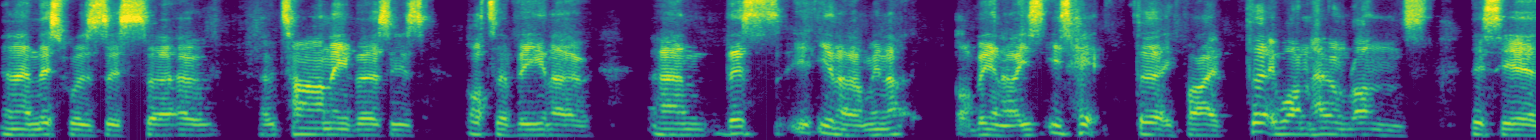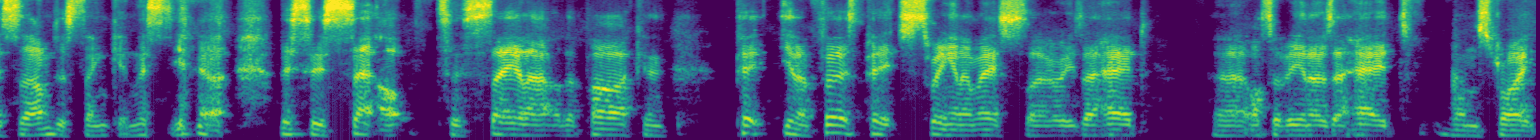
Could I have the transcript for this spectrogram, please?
And then this was this uh, Ohtani versus Ottavino. And this, you know, I mean, Ottavino, he's, he's hit 35, 31 home runs this year. So I'm just thinking this, you know, this is set up to sail out of the park and pit, you know, first pitch swing and a miss. So he's ahead. Uh, Ottavino's ahead, one strike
